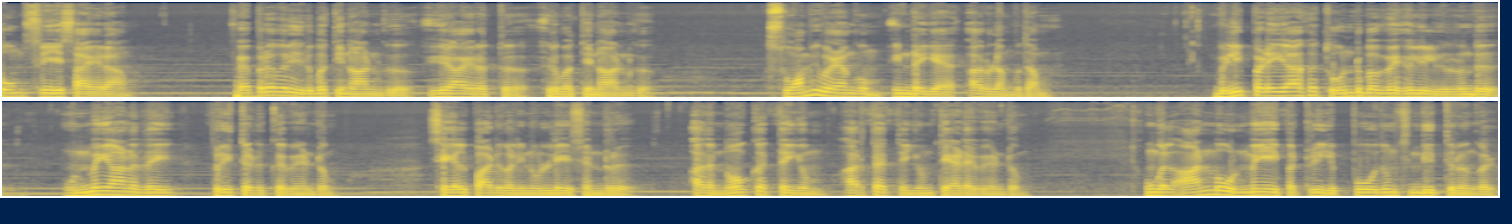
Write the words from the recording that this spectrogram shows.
ஓம் ஸ்ரீ சாய்ராம். பிப்ரவரி இருபத்தி நான்கு ஈராயிரத்து இருபத்தி நான்கு சுவாமி வழங்கும் இன்றைய அருளமுதம். வெளிப்படையாக தோன்றுபவைகளில் இருந்து உண்மையானதை பிரித்தெடுக்க வேண்டும். செயல்பாடுகளின் உள்ளே சென்று அதன் நோக்கத்தையும் அர்த்தத்தையும் தேட வேண்டும். உங்கள் ஆன்ம உண்மையை பற்றி எப்போதும் சிந்தித்திருங்கள்.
